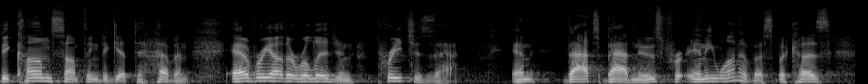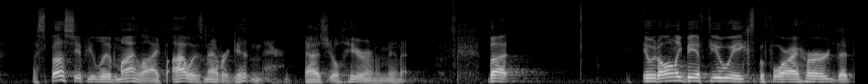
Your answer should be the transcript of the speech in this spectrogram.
become something to get to heaven. Every other religion preaches that. And that's bad news for any one of us because, especially if you live my life, I was never getting there, as you'll hear in a minute. But it would only be a few weeks before I heard that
